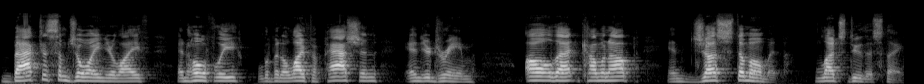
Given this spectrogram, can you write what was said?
back to some joy in your life and hopefully live in a life of passion and your dream. All that coming up in just a moment. Let's do this thing.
